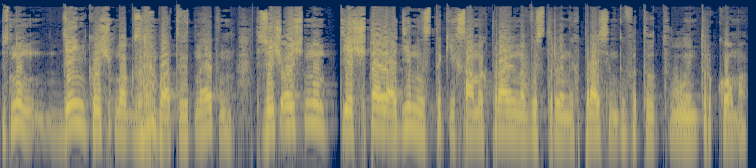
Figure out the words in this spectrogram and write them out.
есть, ну, денег очень много зарабатывают на этом. То есть очень, очень, ну, я считаю, один из таких самых правильно выстроенных pricing ов это вот у Intercom а.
